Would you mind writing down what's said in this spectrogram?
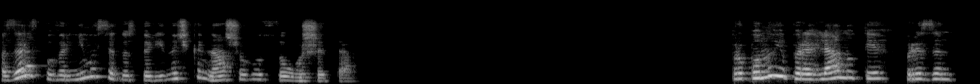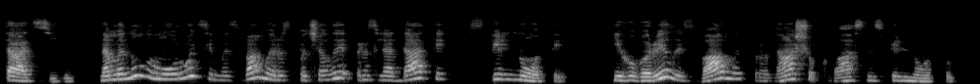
А зараз повернімося до сторіночки нашого зошита. Пропоную переглянути презентацію. На минулому уроці ми з вами розпочали розглядати спільноти і говорили з вами про нашу класну спільноту.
